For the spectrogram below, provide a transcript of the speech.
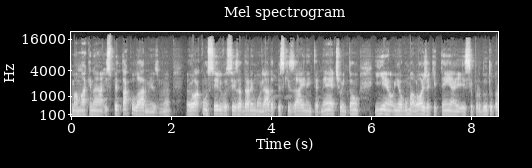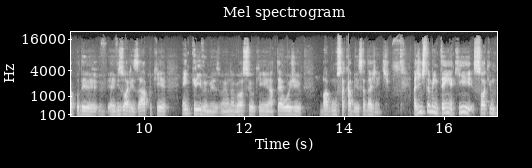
Uma máquina espetacular mesmo, né? Eu aconselho vocês a darem uma olhada, pesquisar aí na internet, ou então ir em alguma loja que tenha esse produto para poder eh, visualizar, porque é incrível mesmo, é um negócio que até hoje bagunça a cabeça da gente. A gente também tem aqui, só que um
